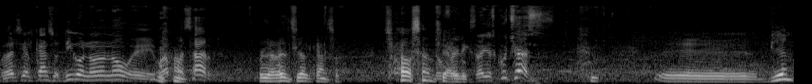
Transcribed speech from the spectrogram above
Voy a ver si alcanzo. Digo, no, no, no, eh, va a pasar. Voy a ver si alcanzo. Chao, Don Santiago. Félix, ¿radio escuchas? Eh, bien,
